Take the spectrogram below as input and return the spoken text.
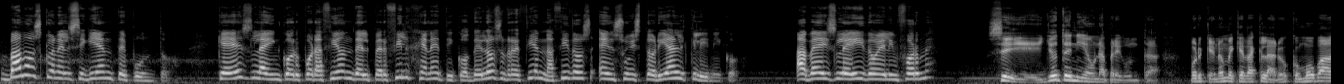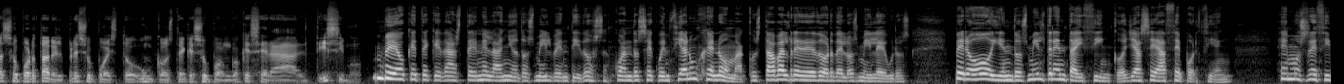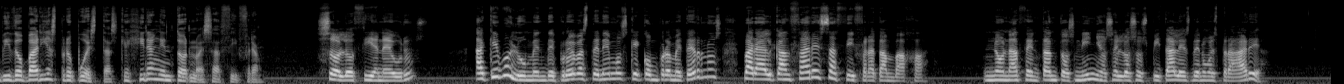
Vamos con el siguiente punto, que es la incorporación del perfil genético de los recién nacidos en su historial clínico. ¿Habéis leído el informe? Sí, yo tenía una pregunta, porque no me queda claro cómo va a soportar el presupuesto un coste que supongo que será altísimo. Veo que te quedaste en el año 2022, cuando secuenciar un genoma costaba alrededor de los mil euros, pero hoy en 2035 ya se hace por 100. Hemos recibido varias propuestas que giran en torno a esa cifra. ¿Solo 100 euros? ¿A qué volumen de pruebas tenemos que comprometernos para alcanzar esa cifra tan baja? No nacen tantos niños en los hospitales de nuestra área.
